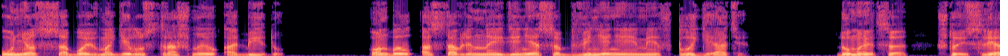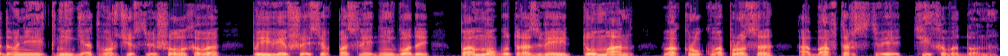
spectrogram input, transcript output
унес с собой в могилу страшную обиду. Он был оставлен наедине с обвинениями в плагиате. Думается, что исследования и книги о творчестве Шолохова, появившиеся в последние годы, помогут развеять туман вокруг вопроса об авторстве Тихого Дона.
